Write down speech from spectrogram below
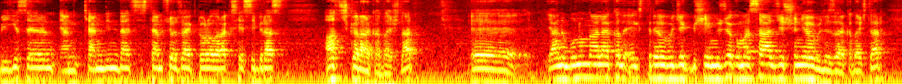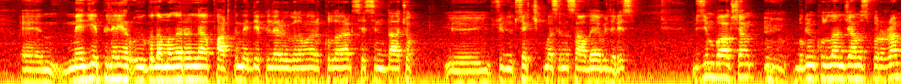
bilgisayarın yani kendinden sistemsel özellikler olarak sesi biraz az çıkar arkadaşlar. E, yani bununla alakalı ekstra yapabilecek bir şeyimiz yok ama sadece şunu yapabiliriz arkadaşlar. E, Media Player uygulamalarıyla farklı Media Player uygulamaları kullanarak sesin daha çok e, yüksek, çıkmasını sağlayabiliriz. Bizim bu akşam bugün kullanacağımız program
